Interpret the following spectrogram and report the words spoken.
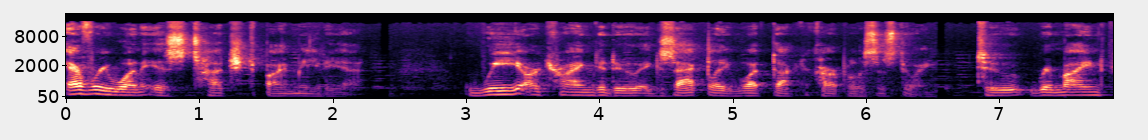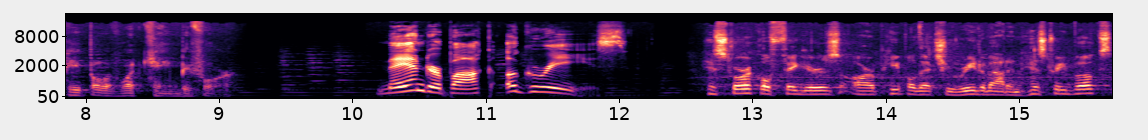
Everyone is touched by media. We are trying to do exactly what Dr. Karpeles is doing, to remind people of what came before. Manderbach agrees. Historical figures are people that you read about in history books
